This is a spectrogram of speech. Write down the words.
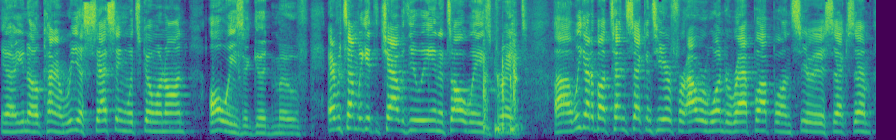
You know, you know, kind of reassessing what's going on. Always a good move. Every time we get to chat with you, Ian, it's always great. Uh, we got about 10 seconds here for hour one to wrap up on Sirius XM.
